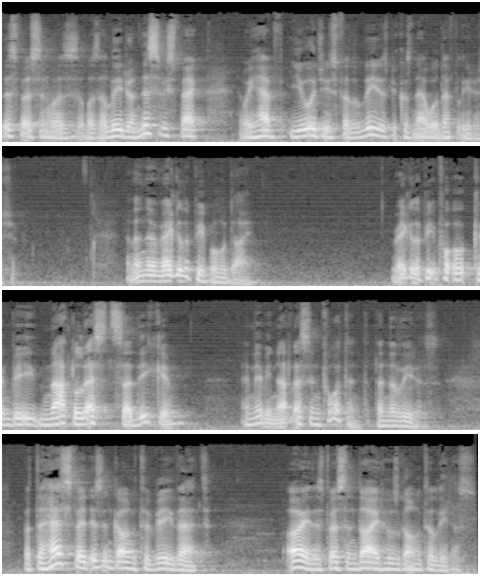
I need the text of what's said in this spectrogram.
this person was, was a leader in this respect, and we have eulogies for the leaders because now we'll have leadership. And then there are regular people who die. Regular people can be not less tzaddikim and maybe not less important than the leaders. But the hesped isn't going to be that, oh, this person died, who's going to lead us?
